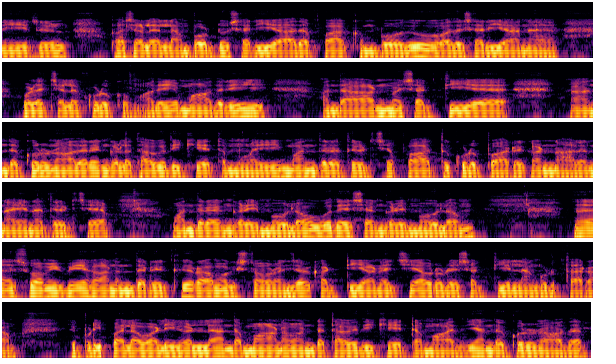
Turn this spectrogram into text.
நீர்கள் பசலெல்லாம் போட்டு சரியாக அதை பார்க்கும்போது அது சரியான விளைச்சலை கொடுக்கும். அதே மாதிரி அந்த ஆன்ம சக்தியை அந்த குருநாதர் எங்களை தகுதிக்கு ஏற்ற மாதிரி மந்திர தீட்சை பார்த்து கொடுப்பாரு. கண்ணால் நயன தீட்சை. மந்திரங்களின் மூலம் உபதேசங்களின் மூலம் சுவாமி விவேகானந்தருக்கு ராமகிருஷ்ண கட்டி வச்சு அவருடைய சக்தியெல்லாம் கொடுத்தாராம். இப்படி பல வழிகளில் அந்த மாணவன் தகுதிக்கு ஏற்ற மாதிரி அந்த குருநாதர்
